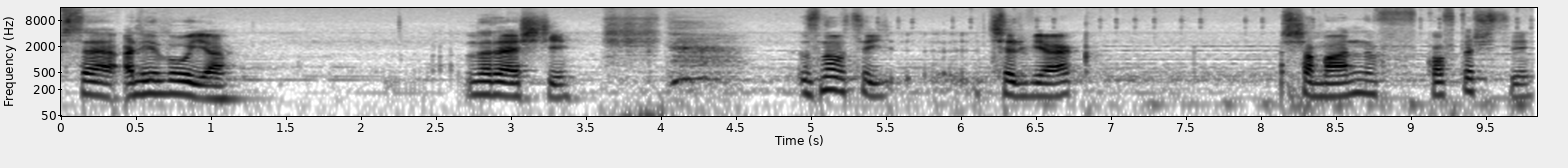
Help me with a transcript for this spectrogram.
Все, алілуя. Нарешті. Знов цей е, черв'як. Шаман в кофточці.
